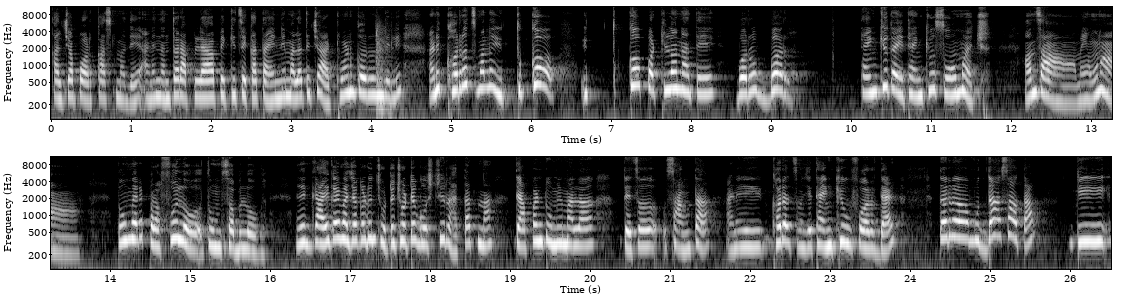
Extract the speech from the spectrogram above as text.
कालच्या पॉडकास्टमध्ये आणि नंतर आपल्यापैकीच एका ताईंनी मला त्याची आठवण करून दिली आणि खरंच मला इतकं इतकं पटलं ना ते. बरोबर. थँक्यू ताई थँक्यू सो मच हम सा ना. तो मेरे प्रफुल्ल हो तुम सब लोग. म्हणजे काही काही माझ्याकडून छोट्या छोट्या गोष्टी राहतात ना त्या पण तुम्ही मला त्याचं सांगता. आणि खरंच म्हणजे थँक्यू फॉर दॅट तर मुद्दा असा होता की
